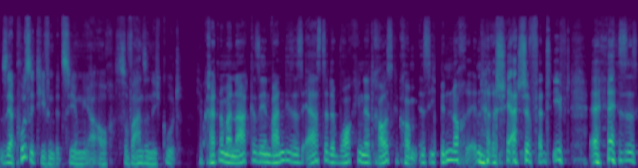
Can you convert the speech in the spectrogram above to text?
sehr positiven Beziehung ja auch so wahnsinnig gut. Ich habe gerade nochmal nachgesehen, wann dieses erste The Walking Dead rausgekommen ist. Ich bin noch in der Recherche vertieft. Es ist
